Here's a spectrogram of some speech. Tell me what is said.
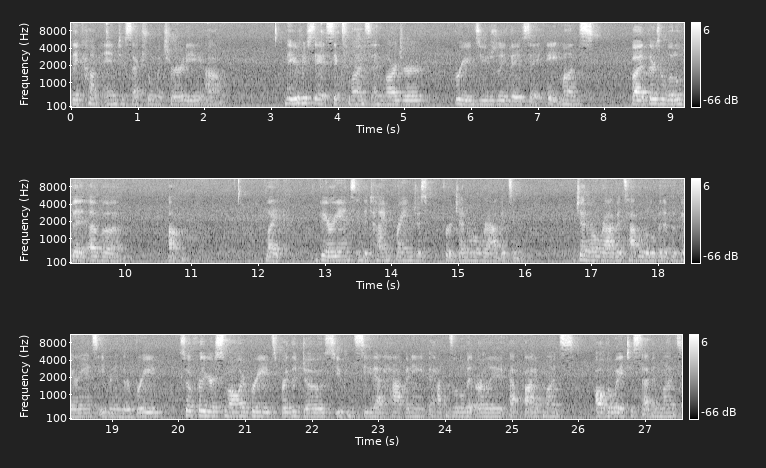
they come into sexual maturity. Um, they usually stay at six months, and larger breeds usually they say eight months. But there's a little bit of a um, like variance in the time frame just for general rabbits, and general rabbits have a little bit of a variance even in their breed. So for your smaller breeds, for the does, you can see that happening. If it happens a little bit early at five months, all the way to seven months.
